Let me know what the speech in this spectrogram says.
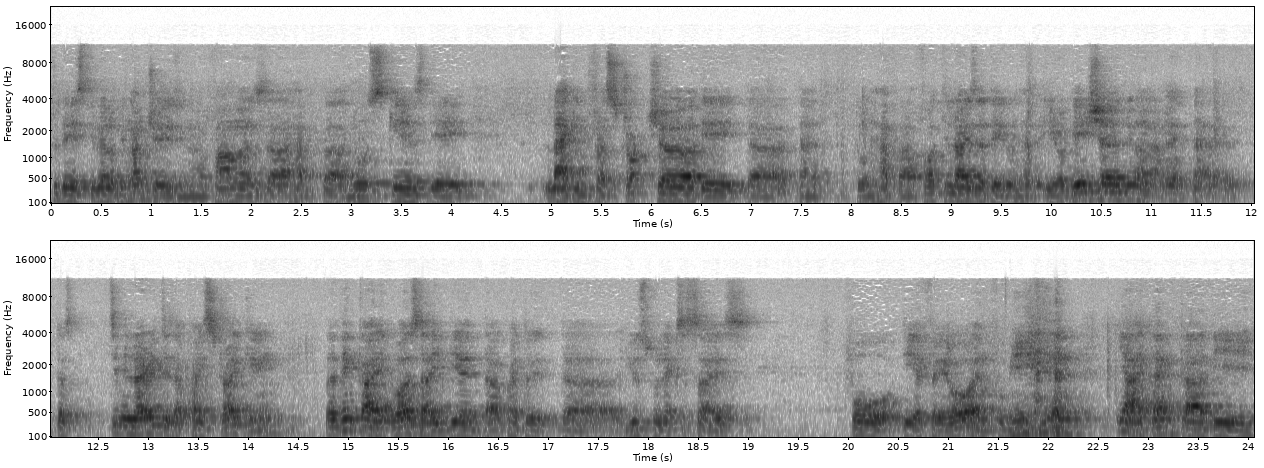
today's developing countries. You know, farmers uh, have uh, no skills, they lack infrastructure, they uh, that don't have uh, fertilizer, they don't have irrigation. You know, I mean, uh, the similarities are quite striking. But I think it was in the end quite a uh, useful exercise for the FAO and for me. and yeah, I thank uh, the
